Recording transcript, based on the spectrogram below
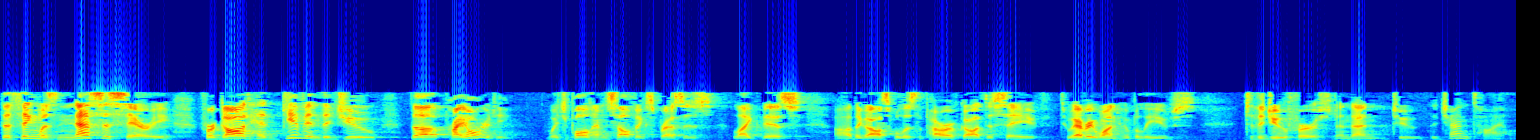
The thing was necessary, for God had given the Jew the priority, which Paul himself expresses like this uh, The gospel is the power of God to save to everyone who believes to the Jew first and then to the Gentile.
